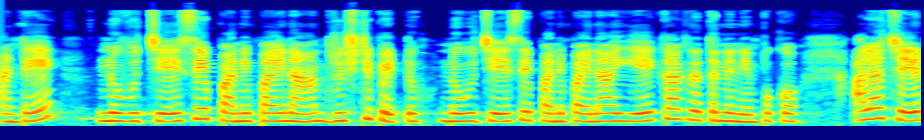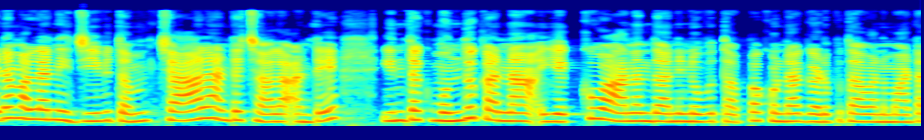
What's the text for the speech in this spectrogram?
అంటే నువ్వు చేసే పనిపైన దృష్టి పెట్టు. నువ్వు చేసే పనిపైన ఏకాగ్రతని నింపుకో. అలా చేయడం వల్ల నీ జీవితం చాలా అంటే చాలా అంటే ఇంతకు ముందు కన్నా ఎక్కువ ఆనందాన్ని నువ్వు తప్పకుండా గడుపుతావన్నమాట.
